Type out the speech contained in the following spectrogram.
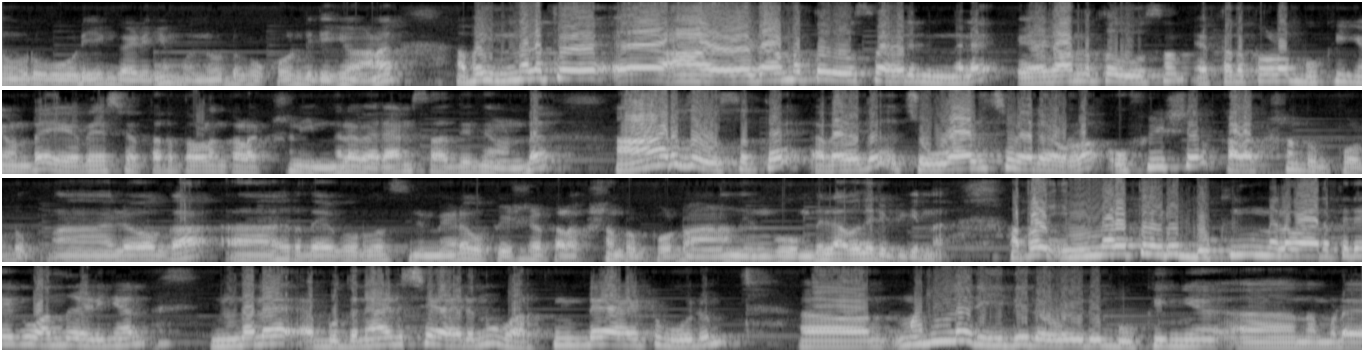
നൂറ് കോടിയും കഴിഞ്ഞ് മുന്നോട്ട് പോയിക്കൊണ്ടിരിക്കുകയാണ്. അപ്പോൾ ഇന്നലത്തെ ഏഴാമത്തെ ദിവസമായിരുന്നു ഇന്നലെ. ഏഴാമത്തെ ദിവസം എത്രത്തോളം ബുക്കിംഗ് ഉണ്ട് ഏകദേശം എത്രത്തോളം കളക്ഷൻ ഇന്നലെ വരാൻ സാധ്യതയുണ്ട്. ആറ് ദിവസത്തെ അതായത് ചൊവ്വാഴ്ച വരെയുള്ള ഒഫീഷ്യൽ കളക്ഷൻ റിപ്പോർട്ടും ലോക ഹൃദയപൂർവ സിനിമയുടെ ഒഫീഷ്യൽ കളക്ഷൻ റിപ്പോർട്ടുമാണ് നിങ്ങൾക്ക് മുമ്പിൽ അവതരിപ്പിക്കുന്നത്. അപ്പോൾ ഇന്നലത്തെ ഒരു ബുക്കിംഗ് നിലവാരത്തിലേക്ക് വന്നു കഴിഞ്ഞാൽ ഇന്നലെ ബുധനാഴ്ചയായിരുന്നു വർക്കിംഗ് ഡേ ആയിട്ട് പോലും നല്ല രീതിയിലുള്ള ഒരു ബുക്കിംഗ് നമ്മുടെ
